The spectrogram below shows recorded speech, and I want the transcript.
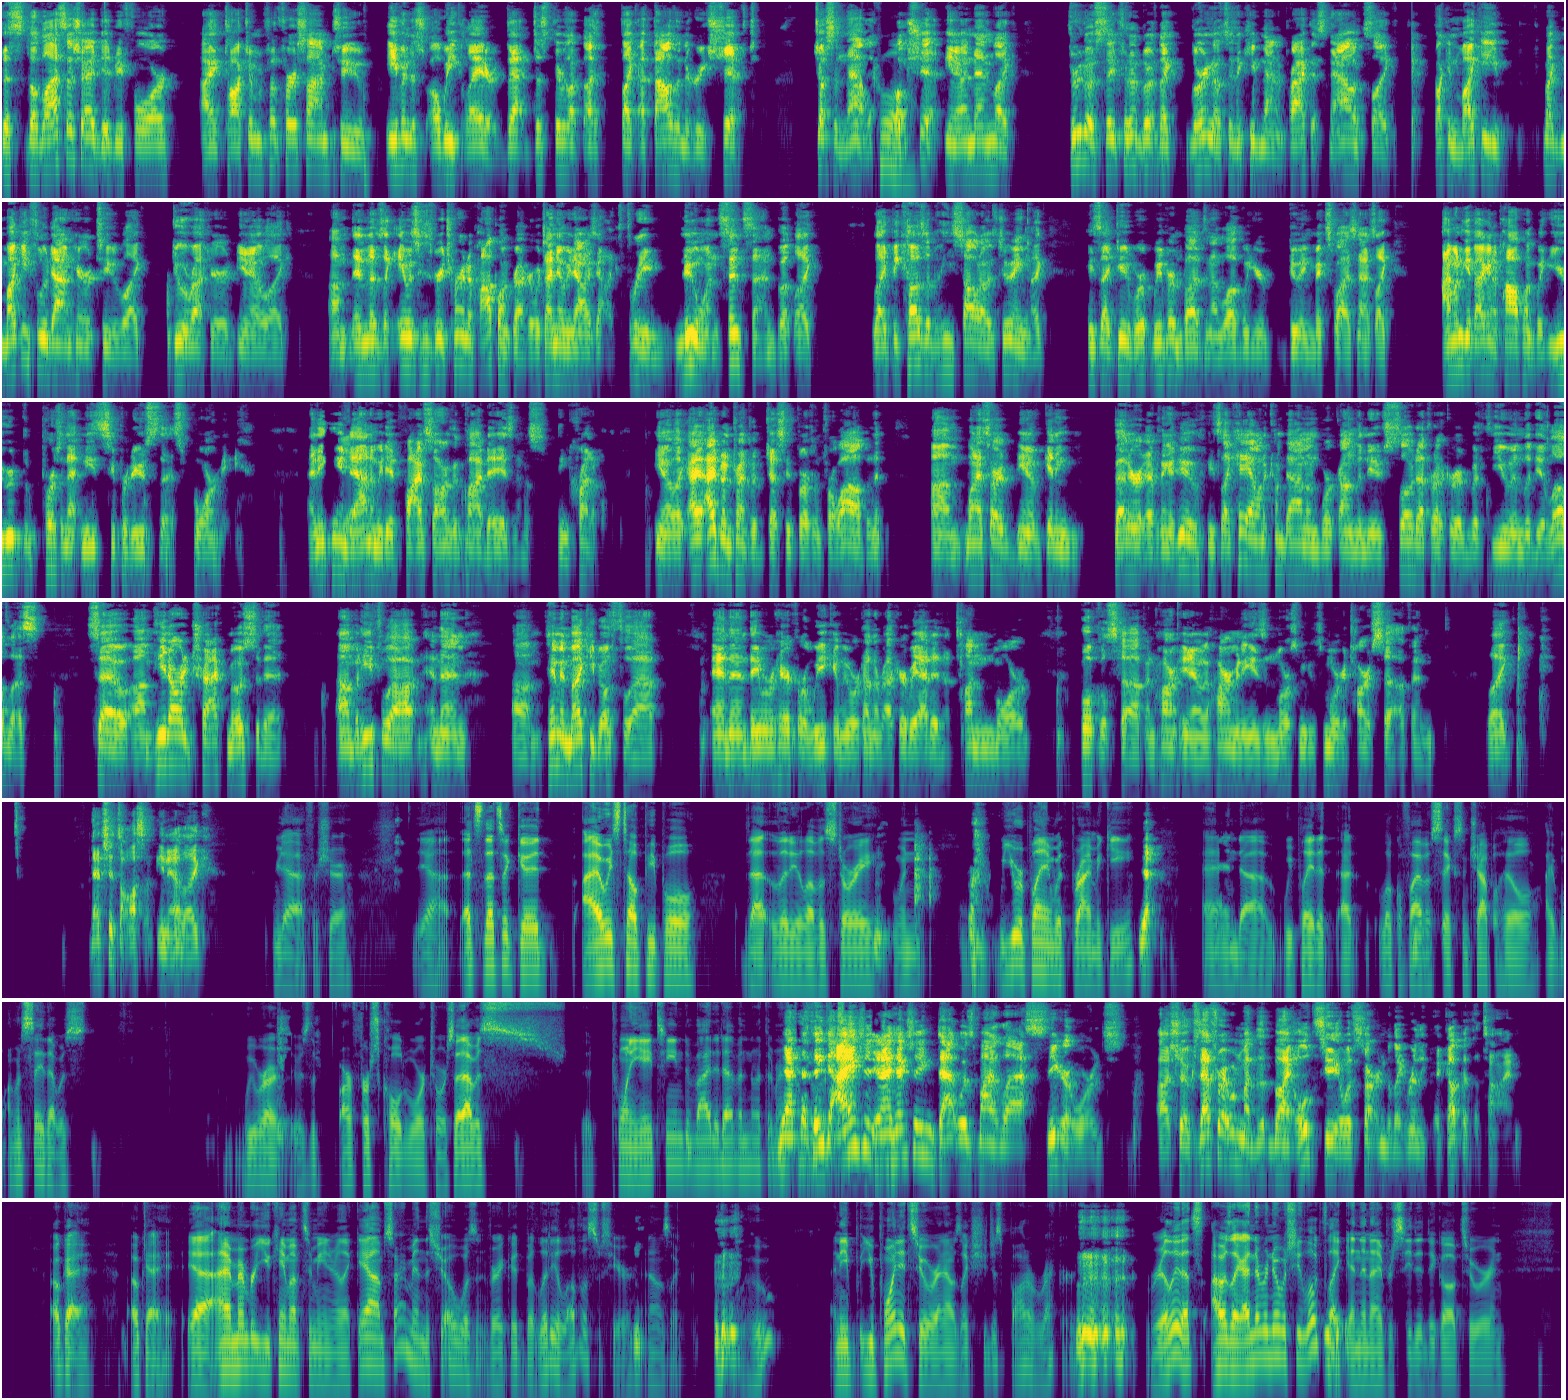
this the last session I did before I talked to him for the first time to even just a week later that just there was like a, like a thousand degree shift just in that. Like, Cool. Oh shit, you know, and then like through those things, through like learning those things and keeping that in practice. Now it's like fucking Mikey, like Mikey flew down here to like do a record, you know, like. Um, and it was like it was his return to pop punk record, which I know he now he's got like three new ones since then. But like, like because of he saw what I was doing, like he's like, dude, we're, we've been buds, and I love what you're doing mix wise. And I was like, I'm gonna get back into pop punk, but you're the person that needs to produce this for me. And he came Yeah. down, and we did five songs in five days, and it was incredible. You know, like I, I'd been friends with Jesse Thorson for a while, but then, um, when I started, you know, getting better at everything I do, he's like, hey, I want to come down and work on the new Slow Death record with you and Lydia Loveless. So um, he had already tracked most of it, um, but he flew out, and then um, him and Mikey both flew out, and then they were here for a week, and we worked on the record. We added a ton more vocal stuff and har- you know harmonies and more some more guitar stuff, and like that shit's awesome. You know, like Yeah, for sure. Yeah, that's that's a good. I always tell people that Lydia Loveless story when we, you were playing with Brian McGee. Yeah. and uh, we played it at local 506 in Chapel Hill. I, I would say that was we were it was the our first Cold War tour, so that was the 2018 Divided Heaven North America. yeah, I think I actually and I actually think that was my last Sneaker Awards uh, show because that's right when my my old studio was starting to like really pick up at the time. Okay. Okay. Yeah. I remember you came up to me and you're like, Yeah, I'm sorry, man, the show wasn't very good, but Lydia Loveless was here. And I was like, Who? And he, you pointed to her and I was like, She just bought a record. really? That's I was like, I never knew what she looked like. And then I proceeded to go up to her and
